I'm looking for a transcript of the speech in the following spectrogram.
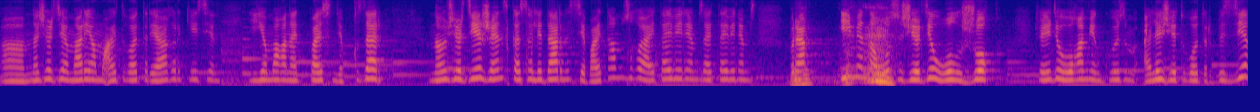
Мына жерде мариям айтып жатыр иә ақерке сен неге маған айтпайсың? деп. Қыздар мынау жерде женская солидарность деп айтамыз ғой айта береміз айта береміз. Бірақ именно осы жерде ол жоқ. Және де оған мен көзім әлі жетіп отыр. Бізде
